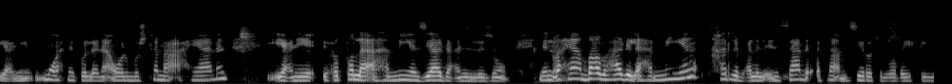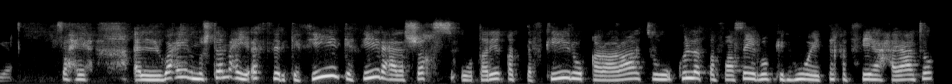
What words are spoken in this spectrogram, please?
يعني مو إحنا كلنا أو المجتمع أحيانا يعني يحط لها أهمية زيادة عن اللزوم. لأنه أحيانا بعض هذه الأهمية تخرب على الإنسان أثناء مسيرته الوظيفية. صحيح. الوعي المجتمعي يأثر كثير كثير على الشخص وطريقة تفكيره وقراراته وكل التفاصيل ممكن هو يتخذ فيها حياته.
